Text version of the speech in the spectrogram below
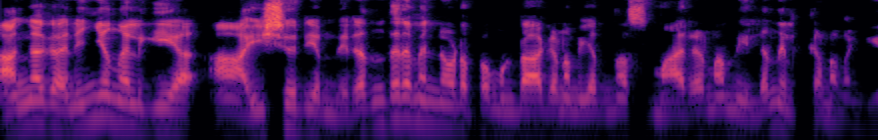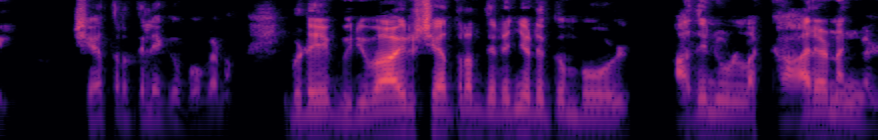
അങ്ങ് കനിഞ്ഞു നൽകിയ ആ ഐശ്വര്യം നിരന്തരം എന്നോടൊപ്പം ഉണ്ടാകണം എന്ന സ്മരണ നിലനിൽക്കണമെങ്കിൽ ക്ഷേത്രത്തിലേക്ക് പോകണം. ഇവിടെ ഗുരുവായൂർ ക്ഷേത്രം തിരഞ്ഞെടുക്കുമ്പോൾ അതിനുള്ള കാരണങ്ങൾ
